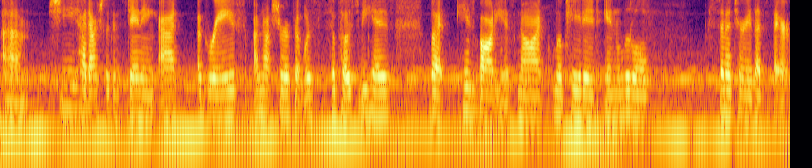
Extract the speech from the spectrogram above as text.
Um, she had actually been standing at a grave. I'm not sure if it was supposed to be his, but his body is not located in the little cemetery that's there.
